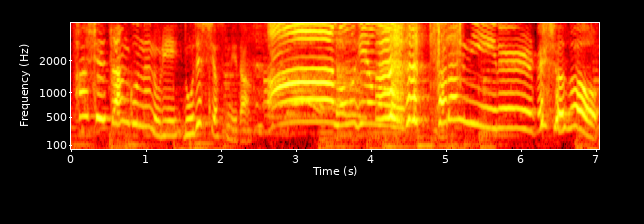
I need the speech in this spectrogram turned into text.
사실 짱구는 우리 노제 씨였습니다. 아 너무 귀여워. 사랑니를 빼셔서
